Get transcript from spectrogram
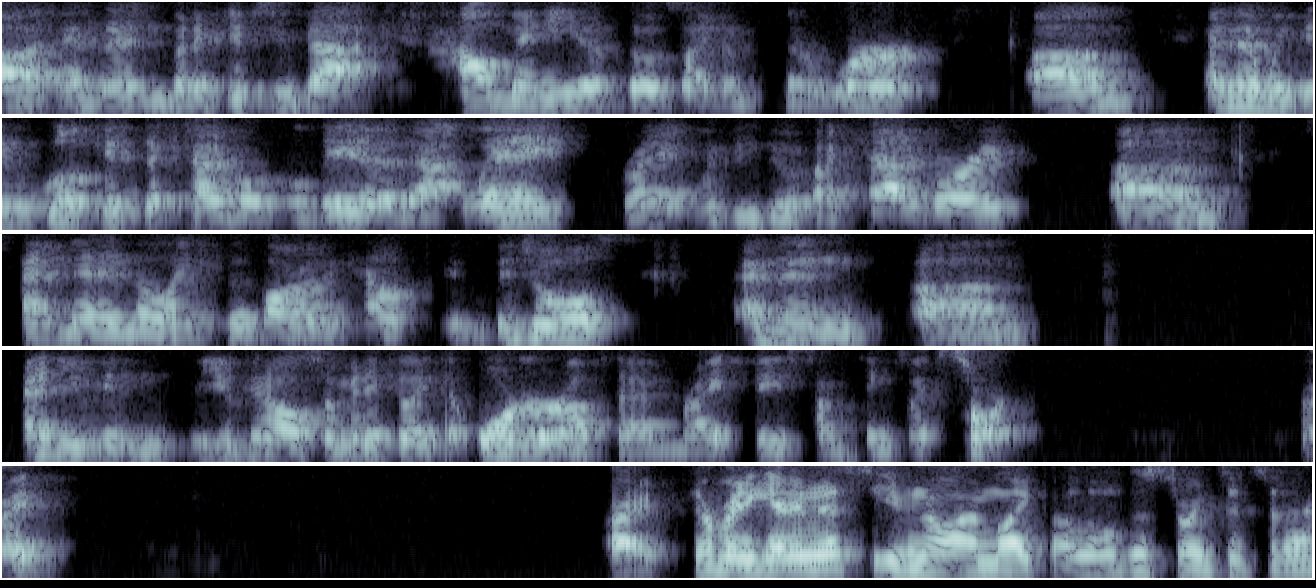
uh, and then, but it gives you back how many of those items there were. Um, and then we can look at the categorical data that way, right? We can do it by category. Um, and then the length of the bar, the count individuals. And then, um, and you can you can also manipulate the order of them, right? Based on things like sort, right? All right, everybody getting this, even though I'm like a little disjointed today?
